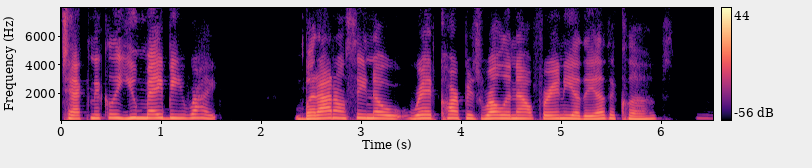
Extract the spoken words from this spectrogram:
technically you may be right but i don't see no red carpets rolling out for any of the other clubs mm-hmm.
